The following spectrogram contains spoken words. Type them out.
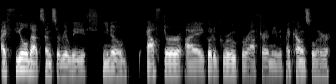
i feel that sense of relief you know after i go to group or after i meet with my counselor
